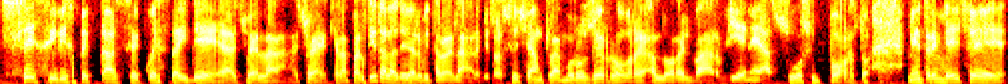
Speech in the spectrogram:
Se si rispettasse questa idea, cioè, la, cioè che la partita la deve arbitrare l'arbitro, se c'è un clamoroso errore allora il VAR viene a suo supporto, mentre invece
